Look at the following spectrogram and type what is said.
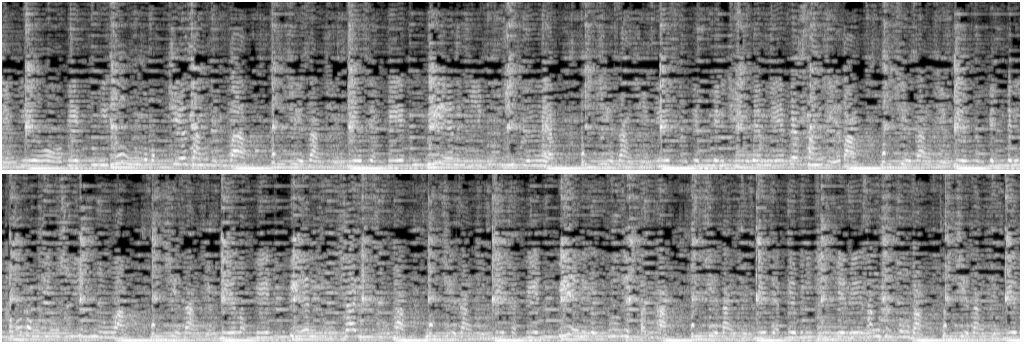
年有，你中国梦却上云吧，梦却上天，别想别，别能欺负穷人了。上心的是兵兵，今天面边上街棒，福气上心的是兵兵，口中尽是阴王，福气上心的老爹，边住下一树房，福气上心的吃边，别你都是一坟堂，福气上心的这边，你今天面上是风霜，福气上心的这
